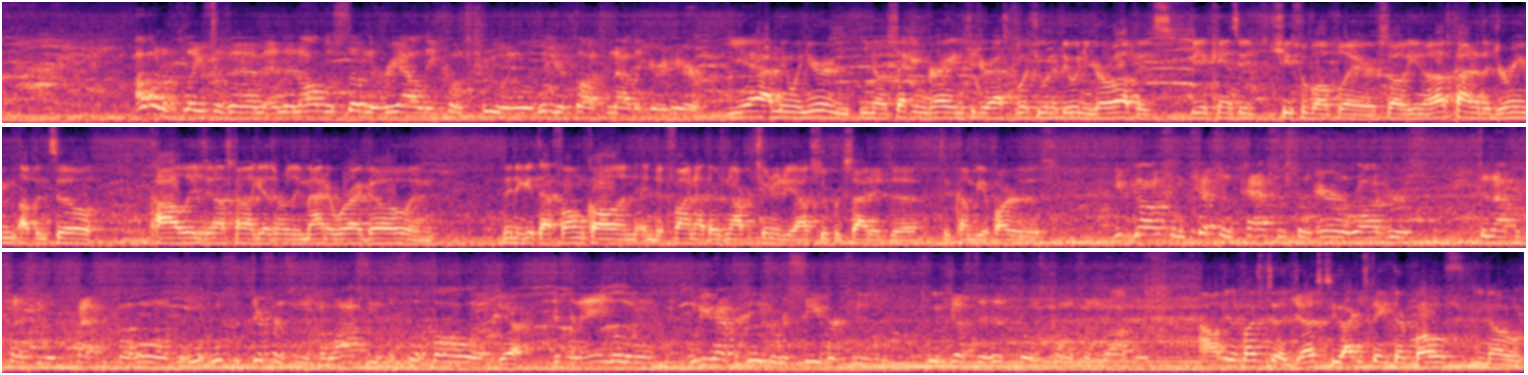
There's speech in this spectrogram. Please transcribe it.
I want to play for them, and then all of a sudden the reality comes true, and what are your thoughts now that you're here? Yeah, I mean, when you're in you know second grade and you're asked what you want to do when you grow up, it's be a Kansas City Chiefs football player. So you know that's kind of the dream up until college, and I was kind of like it doesn't really matter where I go, and then to get that phone call and, and to find out there's an opportunity, I was super excited to, to come be a part of this. You've gone from catching passes from Aaron Rodgers to now potentially with Patrick Mahomes. What's the difference in the velocity of the football and different angle? I mean, what do you have to do as a receiver to, to adjust to his throws coming from Rodgers? I don't think there's much to adjust to. I just think they're both, you know,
